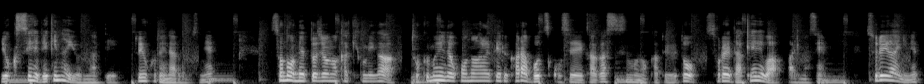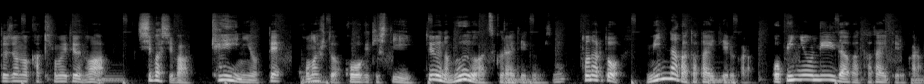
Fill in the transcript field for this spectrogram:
抑制できないようになっているということになるんですね。そのネット上の書き込みが匿名で行われているから没個性化が進むのかというと、それだけではありません。それ以外にネット上の書き込みというのは、しばしば権威によってこの人は攻撃していいというようなムードが作られていくんですね。となると、みんなが叩いているから、オピニオンリーダーが叩いているから、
